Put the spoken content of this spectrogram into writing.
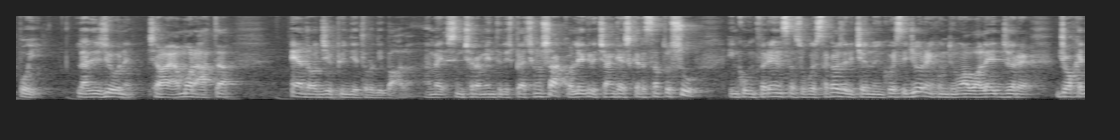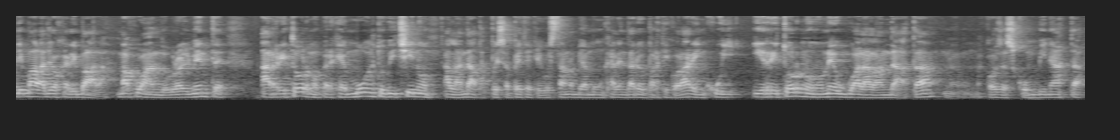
Poi l'adesione ce l'aveva Morata e ad oggi è più indietro di Bala. A me sinceramente dispiace un sacco, Allegri ci ha anche scherzato su in conferenza su questa cosa dicendo in questi giorni continuavo a leggere gioca di Bala, gioca di Bala, ma quando? Probabilmente al ritorno perché è molto vicino all'andata, poi sapete che quest'anno abbiamo un calendario particolare in cui il ritorno non è uguale all'andata, una cosa scombinata,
